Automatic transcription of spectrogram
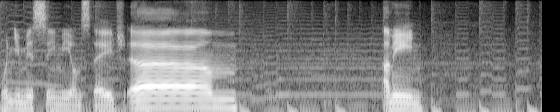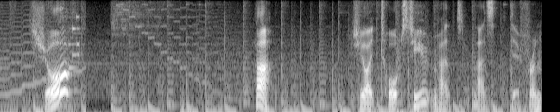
Wouldn't you miss seeing me on stage? Um, I mean, sure. Huh? She like talks to you? That's that's different.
